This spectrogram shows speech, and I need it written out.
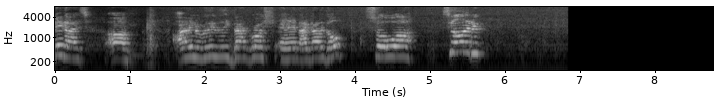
Hey guys, um, I'm in a really, really bad rush and I gotta go. So, uh, see y'all later.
